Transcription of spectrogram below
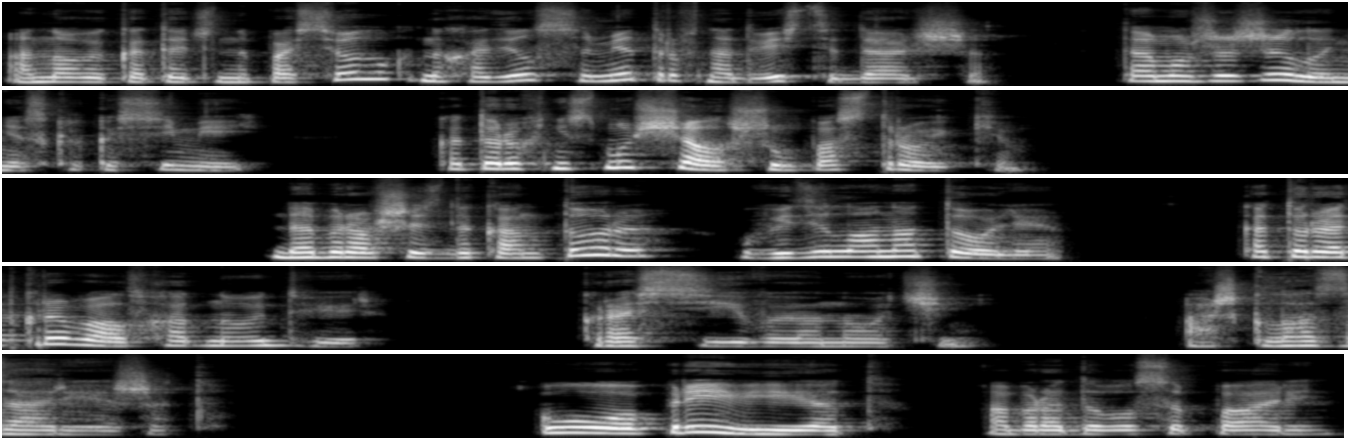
а новый коттеджный поселок находился метров на двести дальше. Там уже жило несколько семей, которых не смущал шум постройки. Добравшись до конторы, увидела Анатолия, который открывал входную дверь. Красивый он очень. Аж глаза режет. «О, привет!» — обрадовался парень.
